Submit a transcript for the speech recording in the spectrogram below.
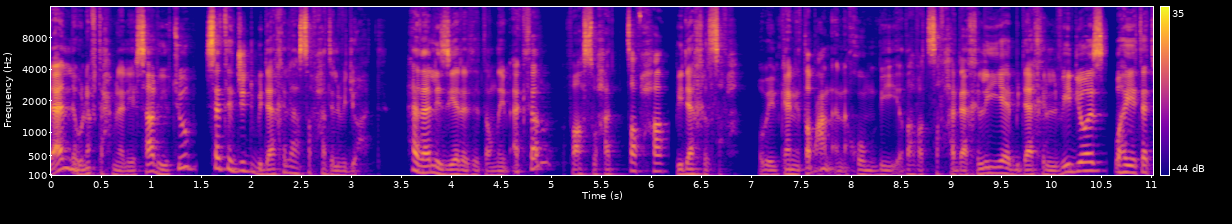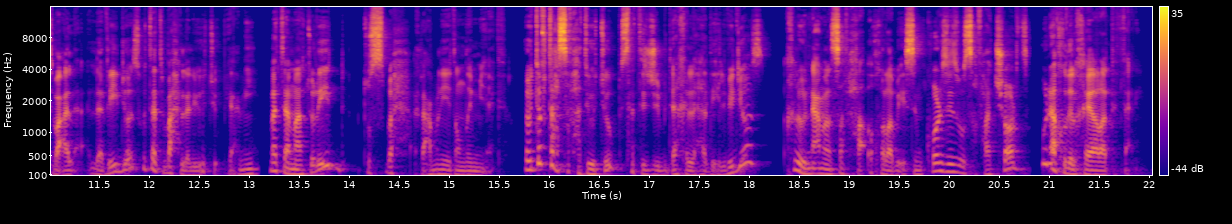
الآن لو نفتح من اليسار يوتيوب ستجد بداخلها صفحة الفيديوهات. هذا لزيادة التنظيم أكثر فأصبحت صفحة بداخل صفحة. وبإمكاني طبعا أن أقوم بإضافة صفحة داخلية بداخل ال videos وهي تتبع ال videos وتتبع لليوتيوب يعني متى ما تريد تصبح العملية تنظيمية أكثر. لو تفتح صفحة يوتيوب ستجد بداخل هذه ال videos خلونا نعمل صفحة أخرى باسم كورسز وصفحة shorts ونأخذ الخيارات الثانية.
